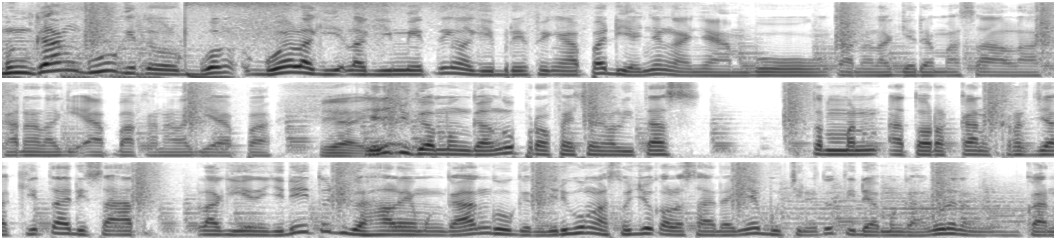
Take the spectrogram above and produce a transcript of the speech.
mengganggu gitu. Gua gua lagi lagi meeting lagi briefing apa dianya nggak nyambung karena lagi ada masalah karena lagi apa karena lagi apa. Ya, jadi ya. juga mengganggu profesionalitas teman atau rekan kerja kita di saat lagi ini. Jadi itu juga hal yang mengganggu gitu. Jadi gue nggak setuju kalau seandainya bucin itu tidak mengganggu dan bukan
